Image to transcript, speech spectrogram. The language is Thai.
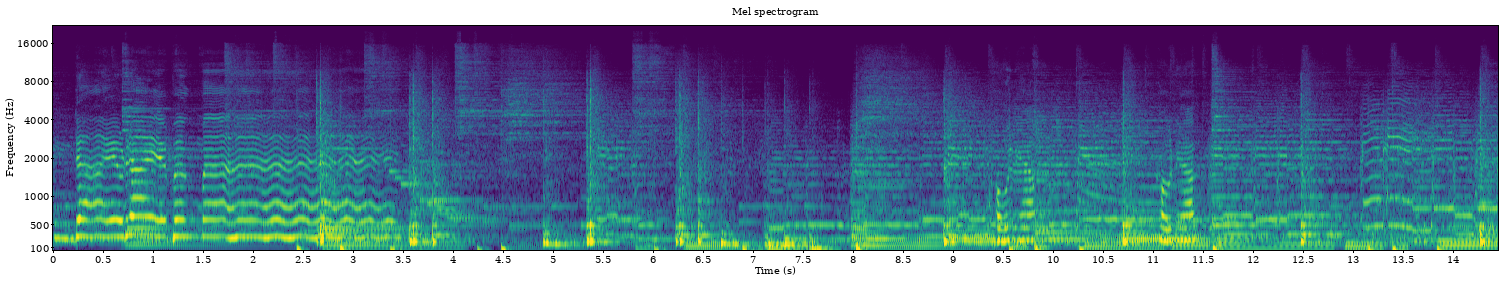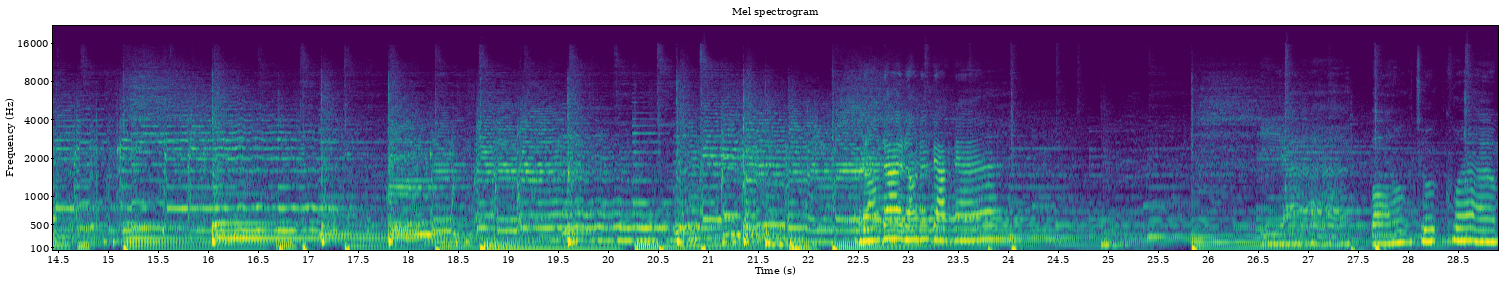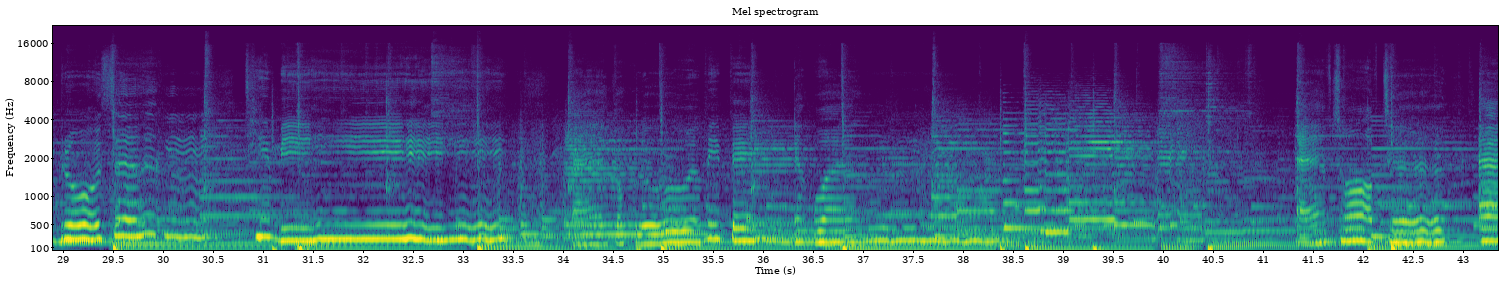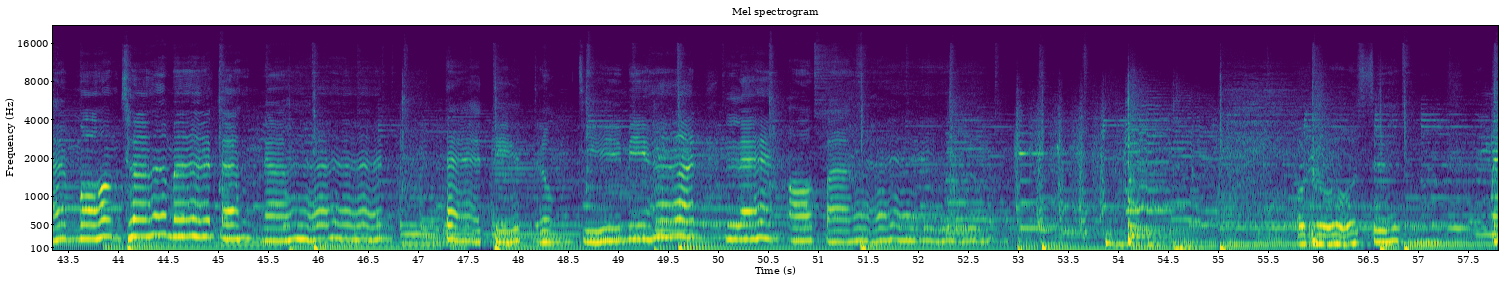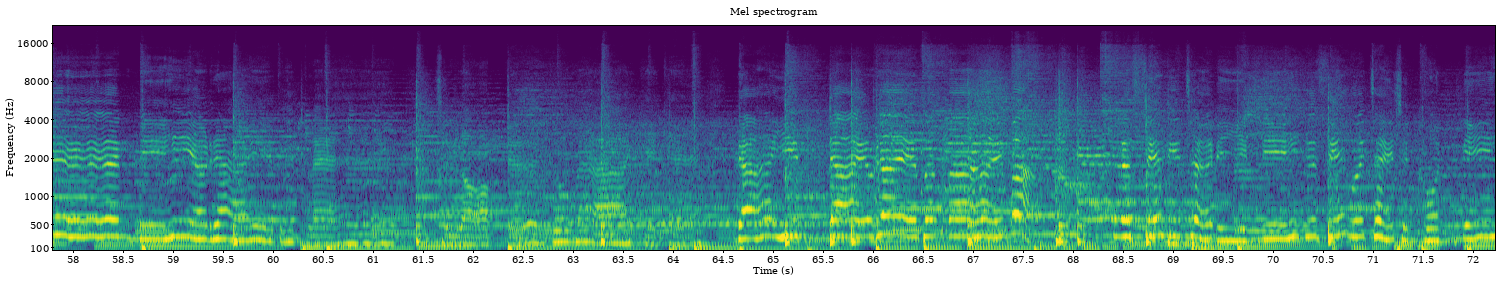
ขอบคุณครับร้องได้ร้องดังๆนะ อยากบอกทุกความรู้สึกที่มี ชอบเธอ แอบมองเธอมาตั้งนาน แต่ติดตรงที่มีฮัดแลงออกไป รู้สึก ฉันคนนี้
